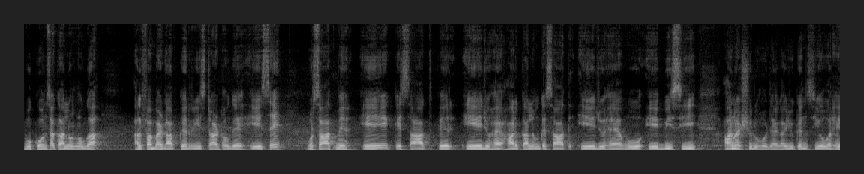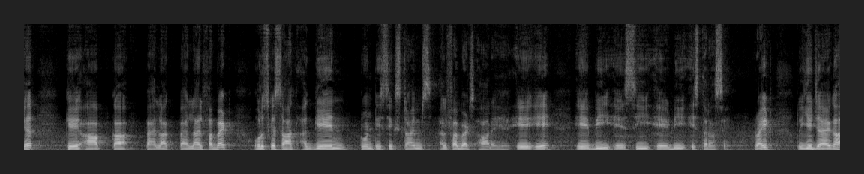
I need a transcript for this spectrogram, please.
वो कौन सा कॉलम होगा? अल्फ़ाबेट आपके रीस्टार्ट हो गए ए से और साथ में ए के साथ फिर ए जो है, हर कॉलम के साथ ए जो है, वो ए बी सी आना शुरू हो जाएगा। You can see over here कि आपका पहला पहला अल्फ़ाबेट और उसके साथ अगेन 26 टाइम्स अल्फ़ाबेट्स आ रहे हैं। ए ए ए बी ए सी ए डी इस तरह से राइट तो ये जाएगा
